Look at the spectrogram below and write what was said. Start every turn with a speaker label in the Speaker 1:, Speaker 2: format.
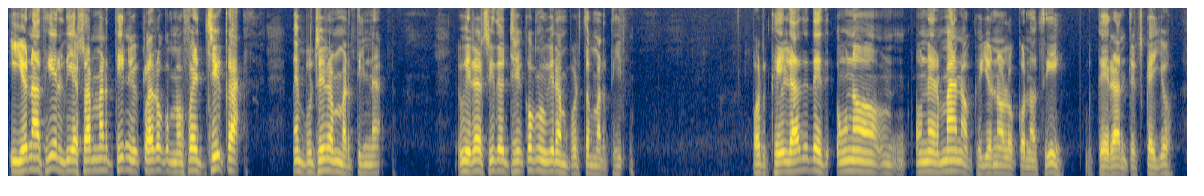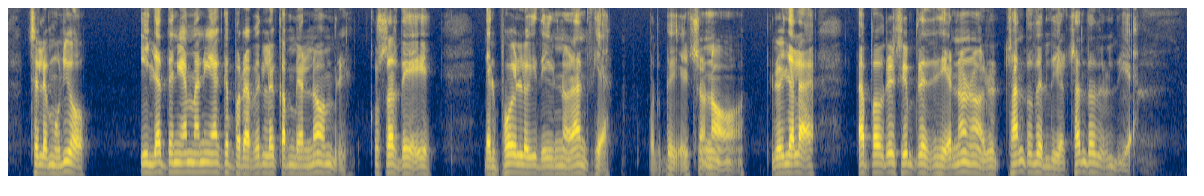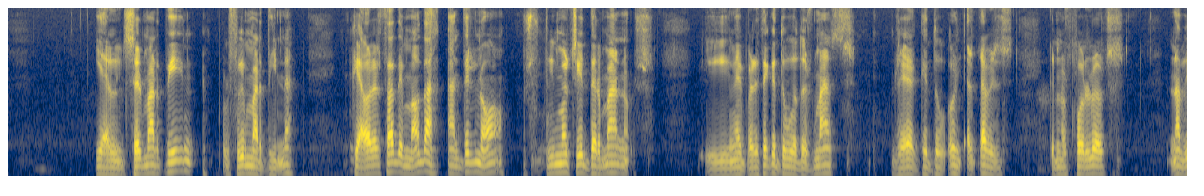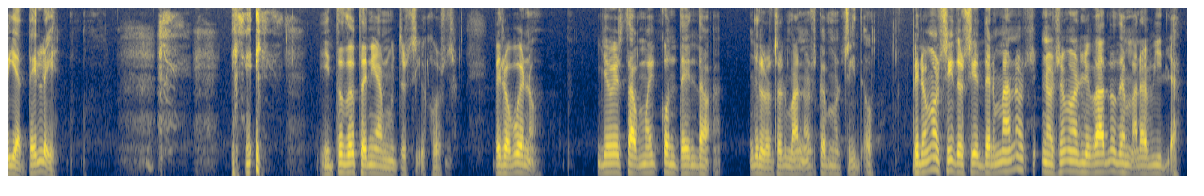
Speaker 1: Y yo nací el día San Martín y claro, como fue chica, me pusieron Martina. Hubiera sido chico, me hubieran puesto Martín. Porque ella, de uno, un hermano que yo no lo conocí, porque era antes que yo, se le murió. Y ella tenía manía que por haberle cambiado el nombre, cosas de, del pueblo y de ignorancia, porque eso no... Pero ella la, la pobre siempre decía, no, no, el santo del día, el santo del día. Y al ser Martín, pues fui Martina, que ahora está de moda, antes no. Fuimos siete hermanos y me parece que tuvo dos más. O sea, que tuvo, ya sabes, que en los pueblos no había tele. y todos tenían muchos hijos. Pero bueno, yo he estado muy contenta de los hermanos que hemos sido. Pero hemos sido siete hermanos, nos hemos llevado de maravilla.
